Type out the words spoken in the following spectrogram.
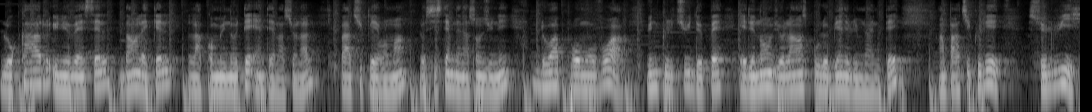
le cadre universel dans lequel la communauté internationale, particulièrement le système des Nations Unies, doit promouvoir une culture de paix et de non-violence pour le bien de l'humanité, en particulier celui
